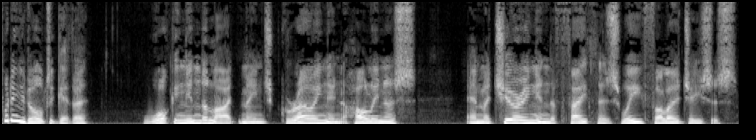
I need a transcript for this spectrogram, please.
Putting it all together, walking in the light means growing in holiness and maturing in the faith as we follow Jesus.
